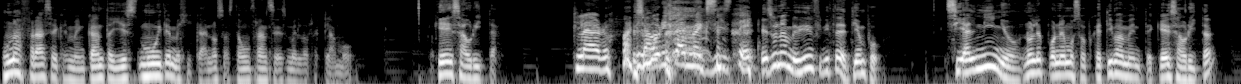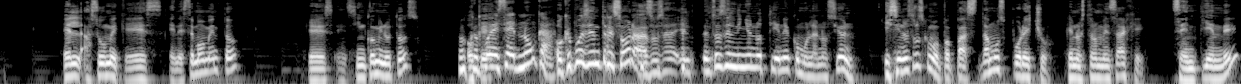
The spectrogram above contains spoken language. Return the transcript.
Una frase que me encanta y es muy de mexicanos, hasta un francés me lo reclamó. ¿Qué es ahorita? Claro, Es la una- ahorita no existe. Es una medida infinita de tiempo. Si al niño no le ponemos objetivamente qué es ahorita, él asume que es en este momento, que es en cinco minutos, O que puede ser nunca. o que puede ser en tres horas. O sea, el- entonces el niño no tiene como la noción. Y si nosotros como papás damos por hecho que nuestro mensaje se entiende,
